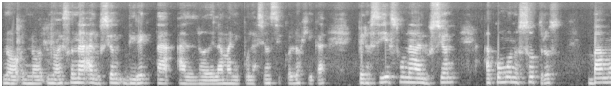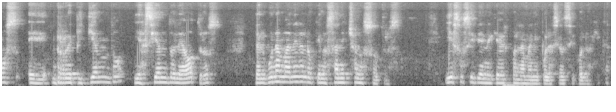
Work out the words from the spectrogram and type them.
no, no, no, es una alusión directa a lo de la manipulación psicológica, pero sí es una alusión a cómo nosotros vamos eh, repitiendo y haciéndole a otros de alguna manera lo que nos han hecho a nosotros. Y eso sí tiene que ver con la manipulación psicológica.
